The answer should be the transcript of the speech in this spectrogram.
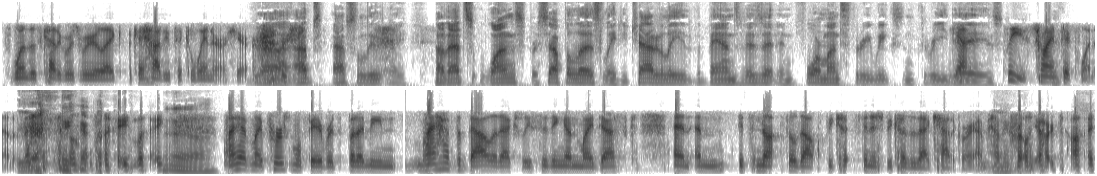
it's one of those categories where you're like, okay, how do you pick a winner here? yeah, abs- absolutely. Now that's Once, Persepolis, Lady Chatterley, The Band's Visit, and Four Months, Three Weeks, and Three Yeah, Days. please try and pick one out of Yeah. that. So, right, like, Yeah. I have my personal favorites, but I mean, I have the ballot actually sitting on my desk, and and it's not filled out because finished because of that category. I'm having a really hard time.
